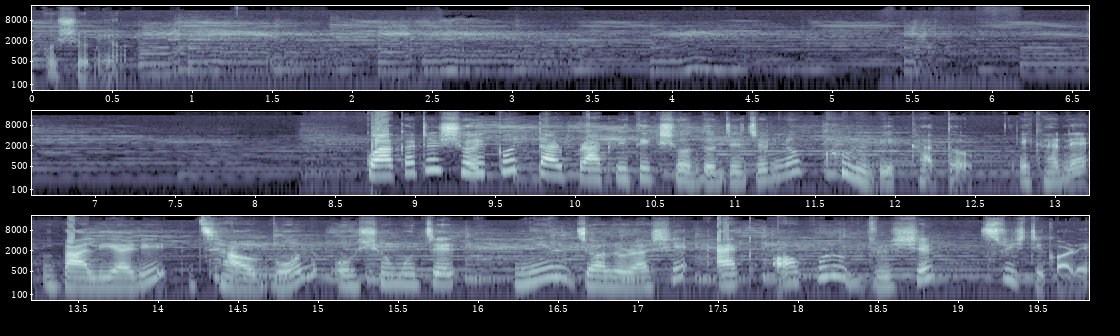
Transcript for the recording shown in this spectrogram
আকর্ষণীয়। কুয়াকাটার সৈকত তার প্রাকৃতিক সৌন্দর্যের জন্য খুবই বিখ্যাত। এখানে বালিয়াড়ি, ঝাউবন ও সমুদ্রের নীল জলরাশি এক অপরূপ দৃশ্যের সৃষ্টি করে।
